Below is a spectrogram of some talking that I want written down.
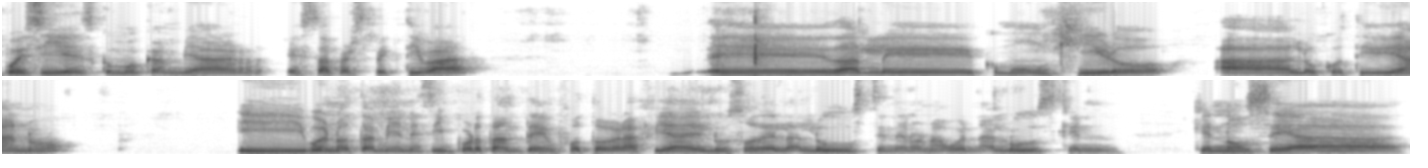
pues sí, es como cambiar esta perspectiva, eh, darle como un giro a lo cotidiano Y bueno, también es importante en fotografía el uso de la luz, tener una buena luz, que, que no sea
